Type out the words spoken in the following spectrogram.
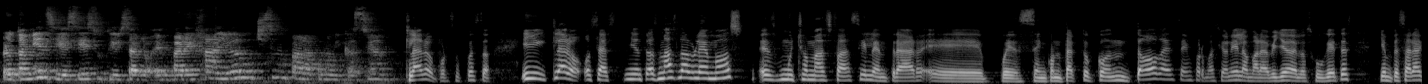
pero también si decides utilizarlo en pareja, ayuda muchísimo para la comunicación. Claro, por supuesto. Y claro, o sea, mientras más lo hablemos, es mucho más fácil entrar eh, pues en contacto con toda esa información y la maravilla de los juguetes y empezar a,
